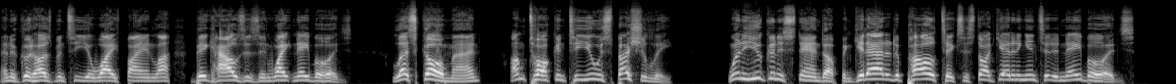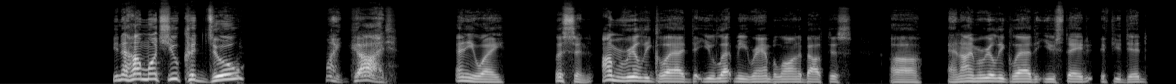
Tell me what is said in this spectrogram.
and a good husband to your wife, buying lo- big houses in white neighborhoods. Let's go, man. I'm talking to you especially. When are you going to stand up and get out of the politics and start getting into the neighborhoods? You know how much you could do? My God. Anyway, listen, I'm really glad that you let me ramble on about this. Uh, and I'm really glad that you stayed, if you did,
